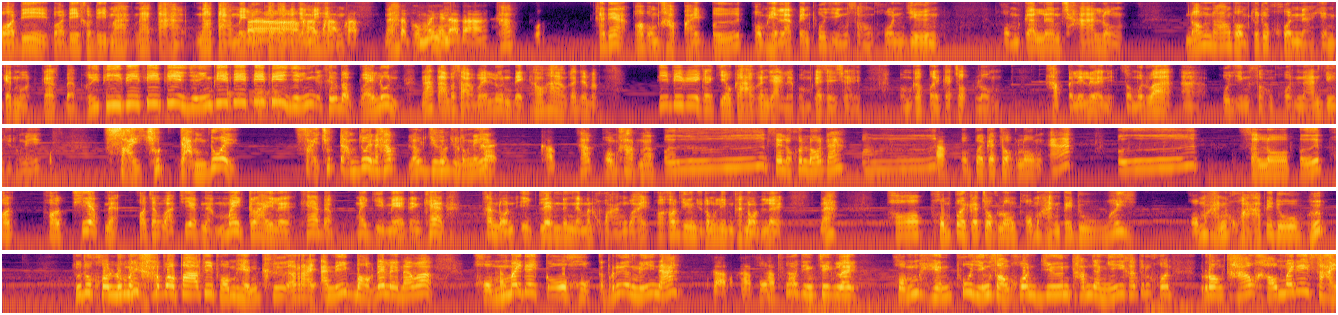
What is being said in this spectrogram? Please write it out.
บอดี้บอดี้เขาดีมากหน้าตาหน้าตาไม่รู้เพราะตอนนั้นยังไม่เห็นครับนะแต่ผมไม่เห็นหน้าตาครับคันเนี้ยพอผมขับไปปื๊ดผมเห็นแล้วเป็นผู้หญิงสองคนยืน ผมก็เริ่มช้าลง น้องๆผมทุกๆคนเนี่ยเห็นกันหมดก็แบบเฮ้ยพี่พี่พี่พี่หญิงพี่พี่พี่พี่หญิงคือแบบวัยรุ่นนะตามภาษาวัยรุ่นเด็กห้าวๆก็จะแบบพี่พี่พี่ก็เกี่ยวกาวกันใหญ่เลย ผมก็เฉยๆผมก็เปิดกระจกลง ขับไปเรื่อยๆนี่สมมุติว่าอ่าผู้หญิงสองคนนั้นยืนอยู่ตรงนี้ ใส่ชุดดำด้วย ใส่ชุดดำด้วยนะครับ แล้วยืนอยู่ตรงนี้ใช่ครับ ผมขับมาปื๊ดเส้นโลคอนรถนะปื๊ดครับผมเปิดกระจกลงอาร์ตปื๊ด สโลปื๊ดพอพอเทียบเนี่ย พอจังหวะเทียบเนี่ยไม่ไกลเลยแค่แบบไม่กี่เมตรเองแค่ถนนอีกเลนหนึ่งเนี่ยมันขวางไว้ เพราะเขายืนอยู่ตรงริมถนนเลยนะ พอผมเปิดกระจกลง ผมหันไปดูเว้ยผมหันขวาไปดูฮึบทุกทุกๆคนรู้ไหมครับว่าภาพที่ผมเห็นคืออะไร อันนี้บอกได้เลยนะว่า ผมไม่ได้โกหกกับเรื่องนี้นะครับครับผมครับพูดจริง ๆเลย ผมเห็นผู้หญิงสองคนยืนทำอย่างนี้ครับ ทุกคนรองเท้าเขาไม่ได้ใส่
